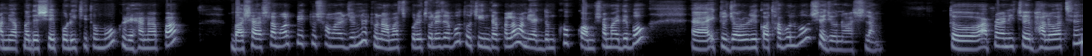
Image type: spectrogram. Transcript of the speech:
আমি আপনাদের সেই পরিচিত মুখ রেহানা আপা। বাসায় আসলাম অল্প একটু সময়ের জন্য একটু নামাজ পড়ে চলে যাব। তো চিন্তা করলাম আমি একদম খুব কম সময় দেব। একটু জরুরি কথা বলব সেজন্য আসলাম। তো আপনারা নিশ্চয়ই ভালো আছেন?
